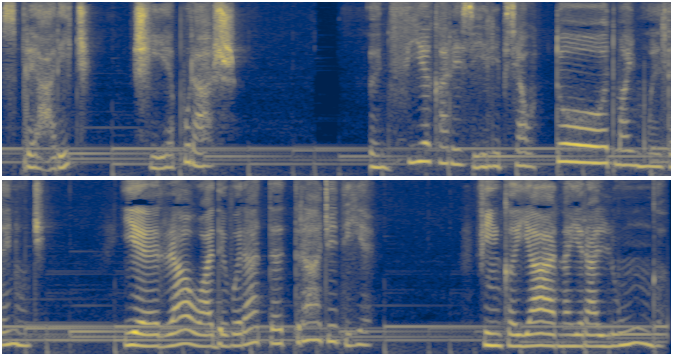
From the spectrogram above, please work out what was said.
spre arici și iepuraș. În fiecare zi lipseau tot mai multe nuci. Era o adevărată tragedie, fiindcă iarna era lungă,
